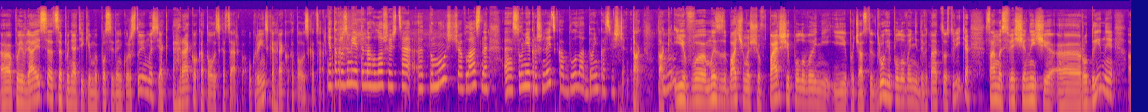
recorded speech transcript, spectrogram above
е, появляється це поняття, яким ми по сей день користуємось, як греко-католицька церква, Українська греко-католицька церква. Я так розумію, ти наголошуєш це е, тому, що власне е, Соломія Крошельницька була донька священника. Так, так. І в ми бачимо, що в першій половині і почасти в другій половині 19 століття саме священичі е, родини е,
